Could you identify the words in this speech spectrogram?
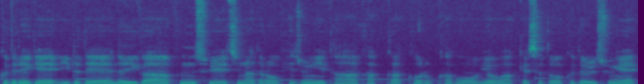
그들에게 이르되 너희가 분수에 지나도록 해중이 다 각각 거룩하고 여호와께서도 그들 중에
